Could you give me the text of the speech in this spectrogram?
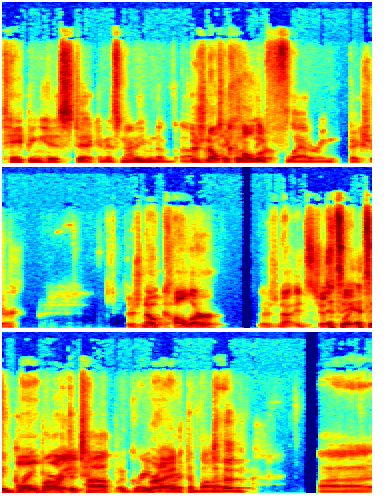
taping his stick, and it's not even a, a There's no particularly color. flattering picture. there's no color There's not. It's just it's like a it's a gray bar at the top, a gray bar at the bottom, uh,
